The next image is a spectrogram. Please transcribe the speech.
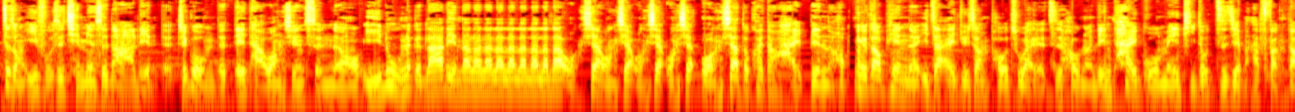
这种衣服是前面是拉链的，结果我们的 Data 旺先生呢，哦，一路那个拉链拉拉拉拉拉拉拉拉拉往下往下往下往下往下都快到海边了哈。那个照片呢，一在 IG 上 PO 出来了之后呢，连泰国媒体都直接把它放到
